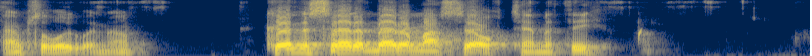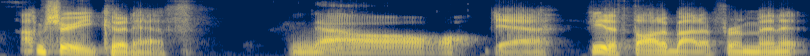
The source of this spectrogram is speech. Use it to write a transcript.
Absolutely, man. Couldn't have said it better myself, Timothy. i'm sure you could have No. yeah if you'd have thought about it for a minute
